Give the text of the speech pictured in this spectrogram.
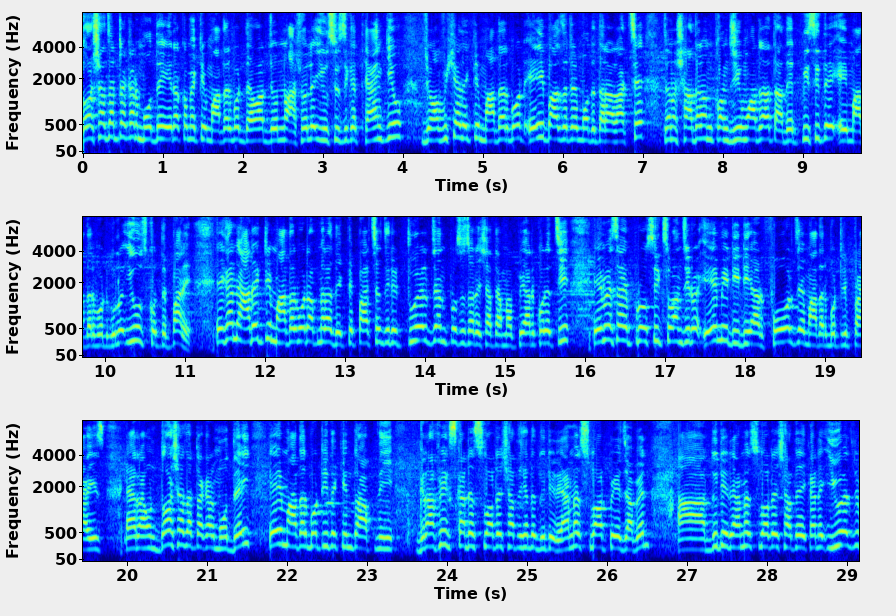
দশ হাজার টাকার মধ্যে এরকম একটি মাদারবোর্ড দেওয়ার জন্য আসলে ইউসিসিকে থ্যাংক ইউ যে অফিসিয়াল একটি মাদারবোর্ড এই বাজেটের মধ্যে তারা রাখছে, যেন সাধারণ কনজিউমাররা তাদের পিসিতে এই মাদারবোর্ডগুলো ইউজ করতে পারে। এখানে আরেকটি মাদারবোর্ড আপনারা দেখতে পাচ্ছেন, যেটি টুয়েলভ জেন প্রসেসরের সাথে আমরা পেয়ার করেছি। MSI pro six one zero M E DDR four যে মাদারবোর্ডটির প্রাইস অ্যারাউন্ড দশ হাজার টাকার মধ্যেই। এই মাদারবোর্ডটিতে কিন্তু আপনি গ্রাফিক্স কার্ডের স্লটের সাথে সাথে দুইটি র্যামের স্লট পেয়ে যাবেন। আর দুইটি র্যামের স্লটের সাথে এখানে ইউএসবি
